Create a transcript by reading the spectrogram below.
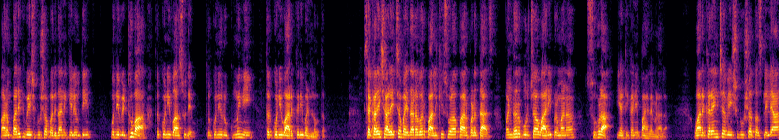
पारंपरिक वेशभूषा परिधान केली होती. कोणी विठोबा तर कोणी वासुदेव तर कोणी रुक्मिणी तर कोणी वारकरी बनलं होतं. सकाळी शाळेच्या मैदानावर पालखी सोहळा पार पडताच पंढरपूरच्या वारीप्रमाणे सोहळा या ठिकाणी पाहायला मिळाला. वारकऱ्यांच्या वेशभूषात असलेल्या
